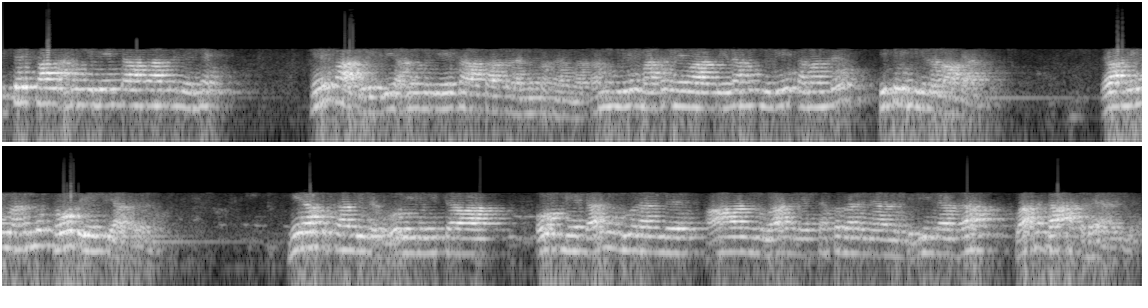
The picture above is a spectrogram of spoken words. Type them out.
ඉතින් කාල අනුවිදේට ආසාව දෙන්නේ මේ කාර්යයේදී අනුවිදේට ආසාව කරන්න පටන් ගන්නවා. අනුවිදේ මාත මේවා කියන අනුවිදේ තමයි හිතේ තියෙන ආකාරය. ඒවා මේ අනුම ප්‍රෝධයෙන් කියා කරනවා. මේ අපසාදයේ ඕනෙ නිසා ඕනේ ධර්ම දුරන්නේ ආනු වාග්නේ සපබරණාන පිළිඳා වාද දාහකට ඇරියා.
